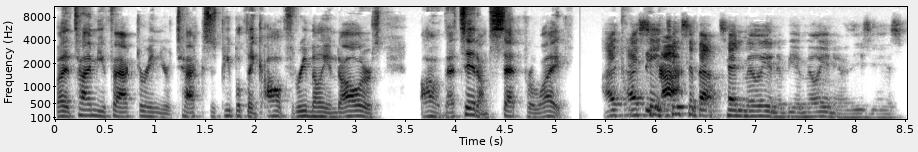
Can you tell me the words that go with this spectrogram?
By the time you factor in your taxes, people think, oh, $3 million. Oh, that's it. I'm set for life. I, I say it takes about 10 million to be a millionaire these days.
